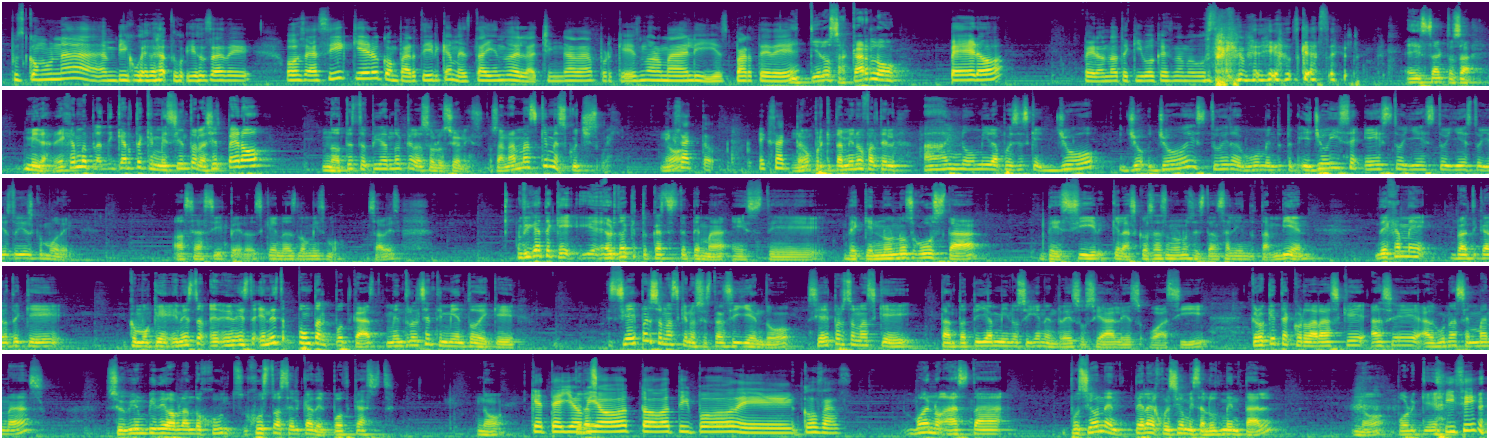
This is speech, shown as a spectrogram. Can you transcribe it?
pues como una ambigüedad, güey, o sea, de, o sea, sí quiero compartir que me está yendo de la chingada porque es normal y es parte Y de, quiero sacarlo. pero, pero no te equivoques, no me gusta que me digas qué hacer. Exacto, o sea, mira, déjame platicarte que me siento la shit, pero no te estoy pidiendo que lo soluciones. O sea, nada más que me escuches, güey. ¿no? Exacto, exacto. ¿No? Porque también no falta el, ay, no, mira, pues es que yo, yo, yo estuve en algún momento to- y yo hice esto y esto y esto y esto y es como de, o sea, sí, pero es que no es lo mismo, ¿sabes? Fíjate que ahorita que tocaste este tema, este, de que no nos gusta decir que las cosas no nos están saliendo tan bien, déjame platicarte que como que en, esto, en, este, en este punto del podcast me entró el sentimiento de que si hay personas que nos están siguiendo, si hay personas que tanto a ti y a mí nos siguen en redes sociales o así, creo que te acordarás que hace algunas semanas subí un video hablando justo acerca del podcast, ¿no? Que te las- llovió todo tipo de cosas. Bueno, hasta pusieron en tela de juicio mi salud mental, ¿no? Porque... Y sí,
